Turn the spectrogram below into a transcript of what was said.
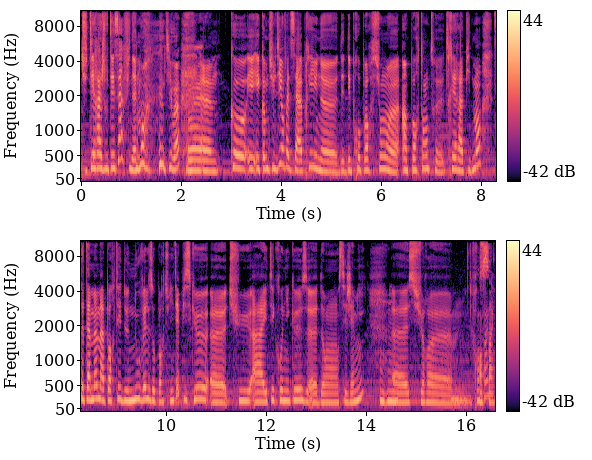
tu t'es rajouté ça finalement, tu vois. Et, comme tu le dis, en fait, ça a pris une, des, proportions importantes très rapidement. Ça t'a même apporté de nouvelles opportunités puisque tu as été chroniqueuse dans C'est Jamie sur France, 5.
